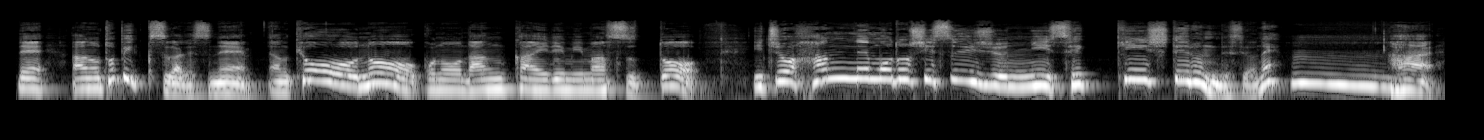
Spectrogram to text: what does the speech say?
で、あの、トピックスがですね、あの、今日のこの段階で見ますと、一応半値戻し水準に接近してるんですよね。はい。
